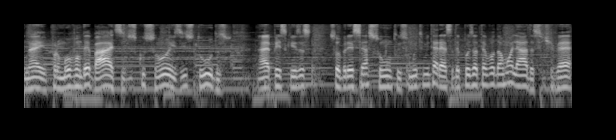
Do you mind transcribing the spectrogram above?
né, e promovam debates, discussões, estudos, né, pesquisas sobre esse assunto. Isso muito me interessa. Depois até vou dar uma olhada se tiver,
